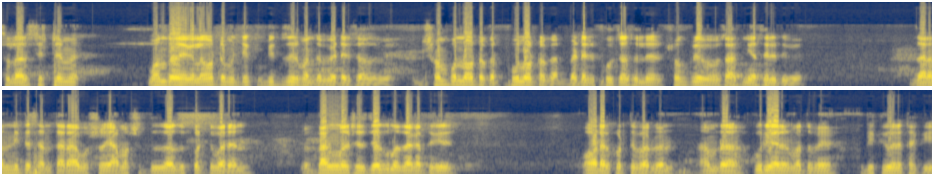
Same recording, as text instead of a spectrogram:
সোলার সিস্টেম বন্ধ হয়ে গেলে অটোমেটিক বিদ্যুতের মাধ্যমে ব্যাটারি চার্জ হবে। সম্পূর্ণ অটোকার ফুল অটোকার ব্যাটারি ফুল চার্জ হলে সক্রিয়ভাবে চার্জ নিয়ে ছেড়ে দেবে। যারা নিতে চান তারা অবশ্যই আমার সাথে যোগাযোগ করতে পারেন। বাংলাদেশের যে কোনো জায়গা থেকে অর্ডার করতে পারবেন। আমরা কুরিয়ারের মাধ্যমে বিক্রি করে থাকি।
